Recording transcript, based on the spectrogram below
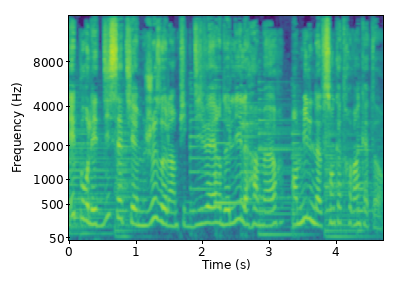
et pour les 17e Jeux olympiques d'hiver de Lillehammer en 1994.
